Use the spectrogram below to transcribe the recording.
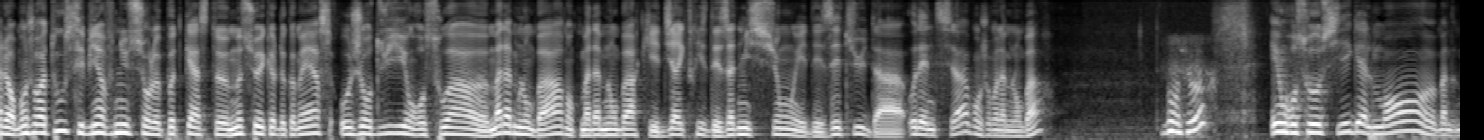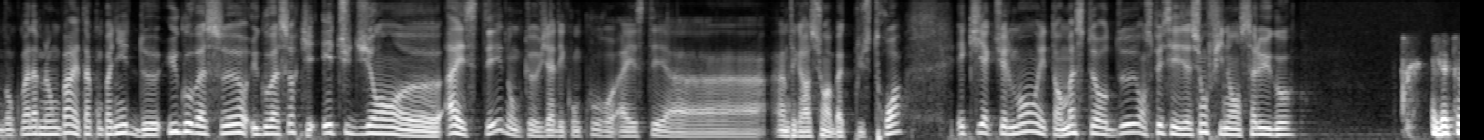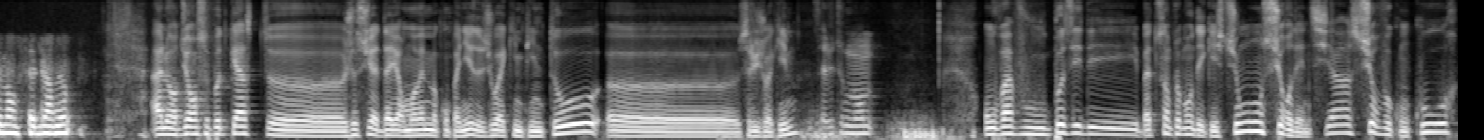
Alors bonjour à tous et bienvenue sur le podcast euh, Monsieur École de Commerce. Aujourd'hui on reçoit euh, Madame Lombard, donc Madame Lombard qui est directrice des admissions et des études à Audencia. Bonjour Madame Lombard. Bonjour. Et on reçoit aussi également, euh, donc Madame Lombard est accompagnée de Hugo Vasseur, Hugo Vasseur qui est étudiant AST, donc via des concours AST à intégration à Bac plus 3, et qui actuellement est en Master 2 en spécialisation finance. Salut Hugo. Exactement, salut Arnaud. Alors, durant ce podcast, euh, je suis d'ailleurs moi-même accompagné de Joachim Pinto. Euh, salut Joachim. Salut tout le monde. On va vous poser des, bah, tout simplement des questions sur Audencia, sur vos concours,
